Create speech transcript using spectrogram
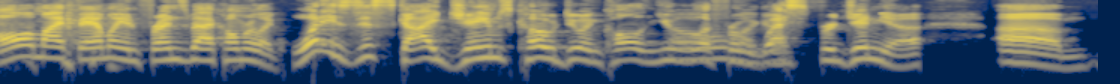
all my family and friends back home were like, "What is this guy James Koh doing calling you Oh from God. West Virginia?" Um,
